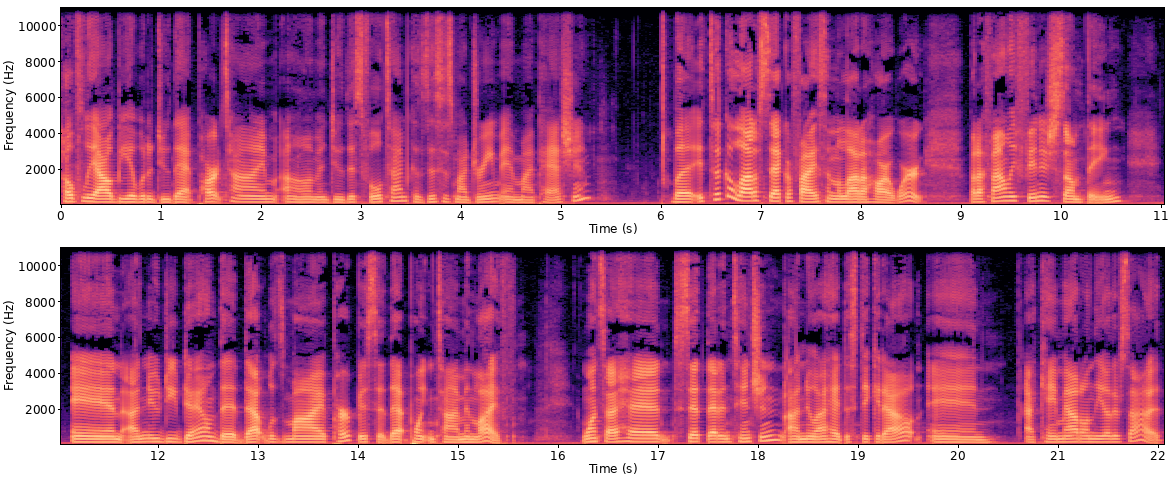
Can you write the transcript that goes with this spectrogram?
hopefully, I'll be able to do that part time um, and do this full time because this is my dream and my passion. But it took a lot of sacrifice and a lot of hard work. But I finally finished something and I knew deep down that that was my purpose at that point in time in life. Once I had set that intention, I knew I had to stick it out, and I came out on the other side.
